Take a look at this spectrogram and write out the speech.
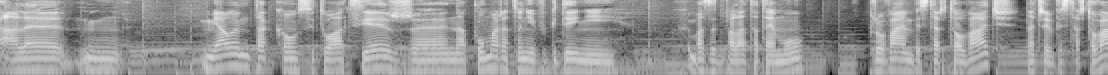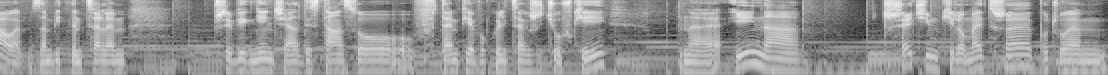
Ale mm, miałem taką sytuację, że na półmaratonie w Gdyni chyba ze dwa lata temu próbowałem wystartować, znaczy wystartowałem z ambitnym celem przebiegnięcia dystansu w tempie w okolicach życiówki e, i na trzecim kilometrze poczułem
